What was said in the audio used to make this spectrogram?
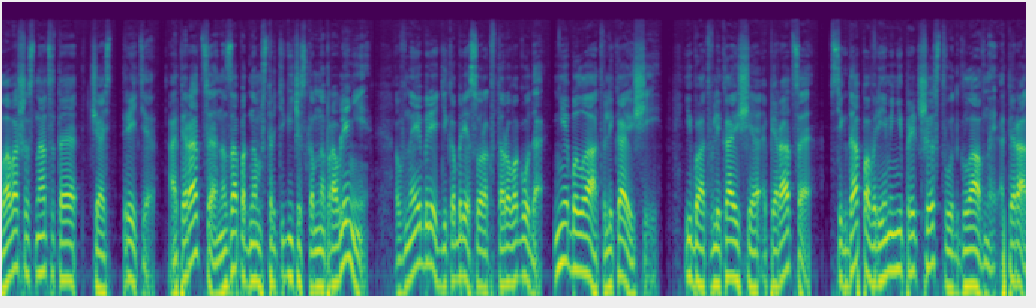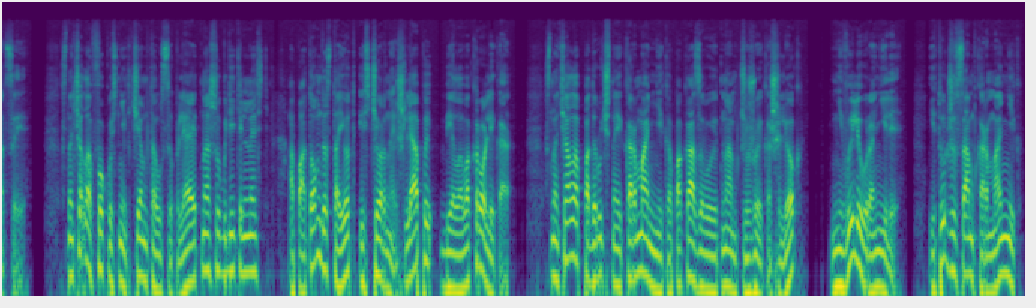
Глава 16, часть 3. Операция на западном стратегическом направлении в ноябре-декабре 42 года не была отвлекающей, ибо отвлекающая операция всегда по времени предшествует главной операции. Сначала фокусник чем-то усыпляет нашу бдительность, а потом достает из черной шляпы белого кролика. Сначала подручные карманника показывают нам чужой кошелек. Не вы ли уронили? И тут же сам карманник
